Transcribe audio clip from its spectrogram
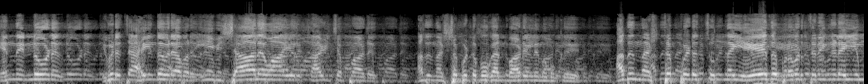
എന്ന് എന്നോട് ഇവിടുത്തെ ഹൈന്ദവരവർ ഈ വിശാലമായ ഒരു കാഴ്ചപ്പാട്. അത് നഷ്ടപ്പെട്ടു പോകാൻ പാടില്ല നമുക്ക്. അത് നഷ്ടപ്പെടുത്തുന്ന ഏത് പ്രവർത്തനങ്ങളെയും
